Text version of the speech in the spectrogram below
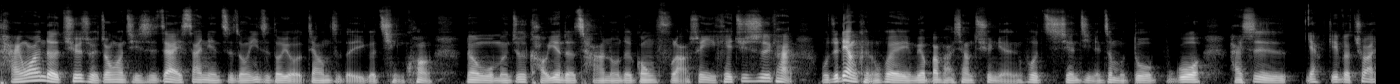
台湾的缺水状况，其实在三年之中一直都有这样子的一个情况。那我们就是考验的茶农的功夫啦，所以可以去试试看。我觉得量可能会没有办法像去年或前几年这么多，不过还是呀 give a try。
